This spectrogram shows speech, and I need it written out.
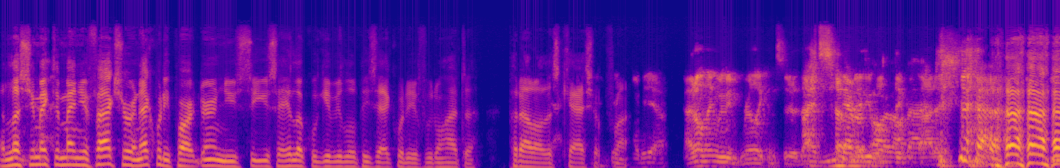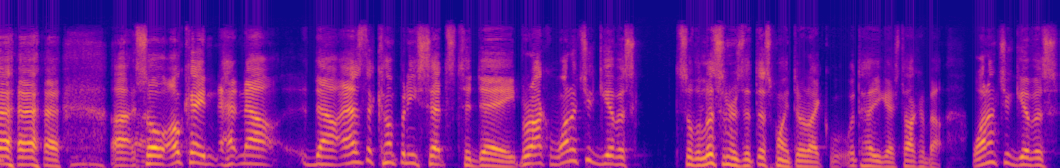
unless you make the manufacturer an equity partner and you see you say, hey, look, we'll give you a little piece of equity if we don't have to put out all this cash up front. Yeah, I don't think we've really considered that. I've so never maybe thought we'll about about it. uh, so okay, now now as the company sets today, Brock, why don't you give us so the listeners at this point they're like, what the hell are you guys talking about? Why don't you give us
